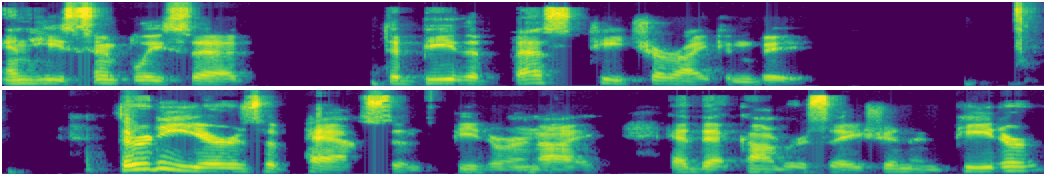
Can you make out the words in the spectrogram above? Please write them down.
and he simply said, To be the best teacher I can be. 30 years have passed since Peter and I had that conversation. And Peter,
